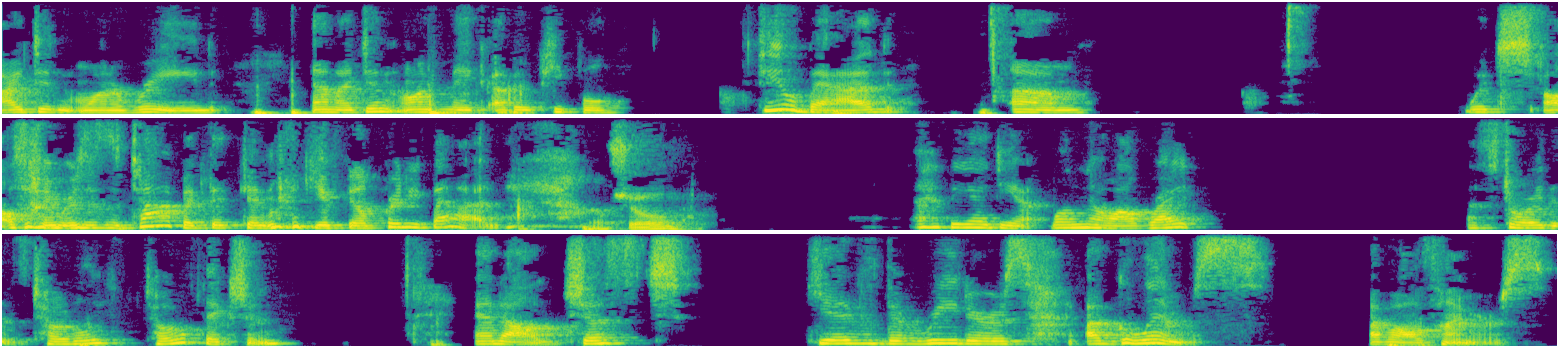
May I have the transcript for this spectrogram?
i didn't want to read and i didn't want to make other people feel bad um, which alzheimer's is a topic that can make you feel pretty bad. Sure. I had the idea. Well no i'll write a story that's totally total fiction and i'll just give the readers a glimpse of Alzheimer's,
